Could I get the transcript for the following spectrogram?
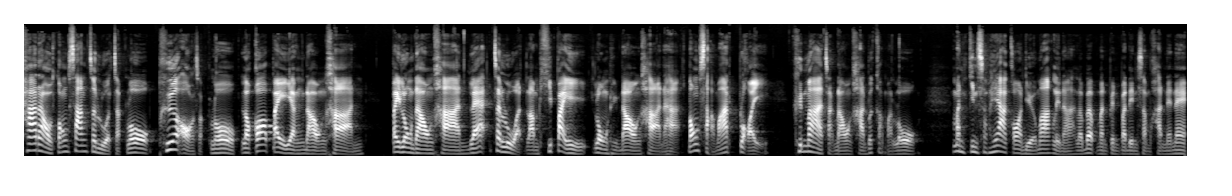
ถ้าเราต้องสร้างจรวดจากโลกเพื่อออกจากโลก แล้วก็ไปยังดาวอังคาร ไปลงดาวอังคาร และจรวดลำที่ไปลงถึงดาวอังคารนะฮะต้องสามารถปล่อยขึ้นมาจากดาวอังคารเพื่อกลับมาโลก มันกินทรัพยากรเยอะมากเลยนะ แล้วแบบมันเป็นประเด็นสำคัญแน่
